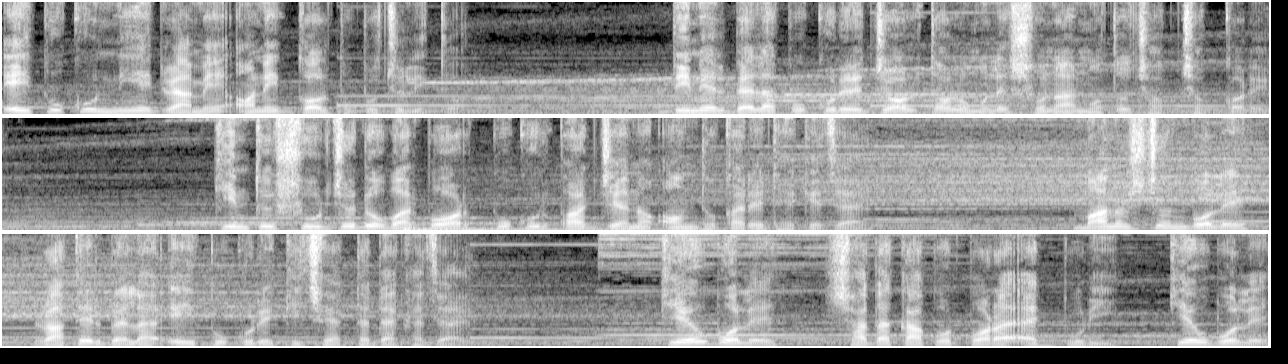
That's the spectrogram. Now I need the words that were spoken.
এই পুকুর নিয়ে গ্রামে অনেক গল্প প্রচলিত। দিনের বেলা পুকুরের জল টলমলে সোনার মতো ঝকঝক করে। কিন্তু সূর্য ডোবার পর পুকুর পাড় যেন অন্ধকারে ঢেকে যায়। মানুষজন বলে, রাতের বেলা এই পুকুরে কিছু একটা দেখা যায়। কেউ বলে, সাদা কাপড় পরা এক বুড়ি। কেউ বলে,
